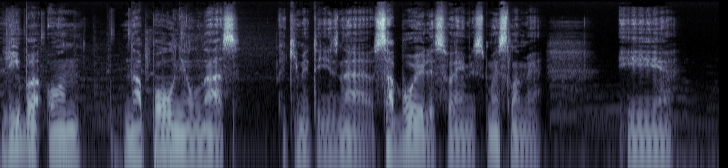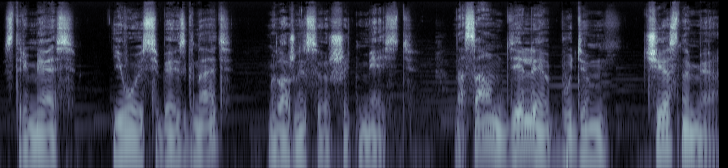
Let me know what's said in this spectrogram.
либо он наполнил нас какими-то, не знаю, собой или своими смыслами, и стремясь его из себя изгнать, мы должны совершить месть. На самом деле, будем честными,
